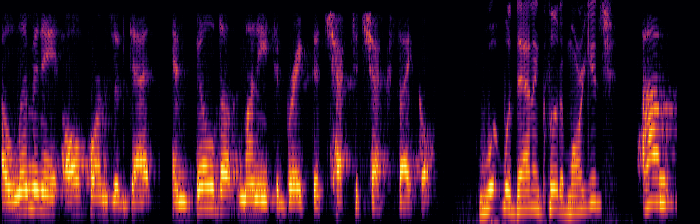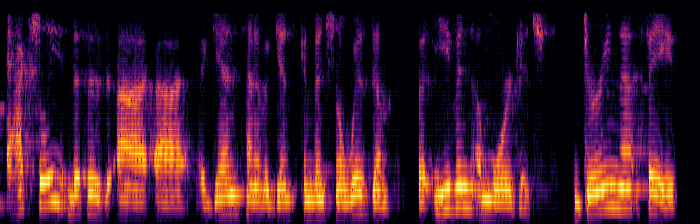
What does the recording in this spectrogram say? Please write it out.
eliminate all forms of debt and build up money to break the check to check cycle. would that include a mortgage? Um, actually, this is, uh, uh, again, kind of against conventional wisdom, but even a mortgage during that phase,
